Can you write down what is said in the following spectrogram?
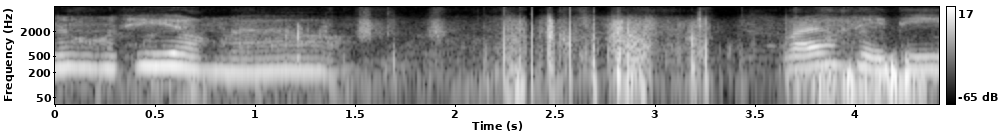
โน่เที่ยงแล้วไว้ตรงไหนดี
